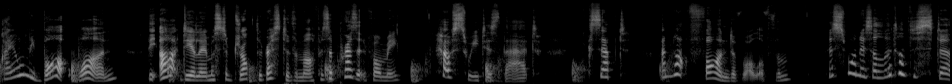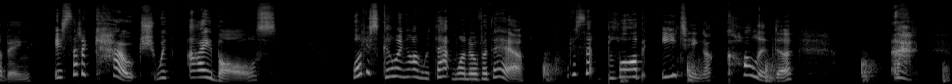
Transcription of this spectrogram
I only bought one. The art dealer must have dropped the rest of them off as a present for me. How sweet is that? Except I'm not fond of all of them. This one is a little disturbing. Is that a couch with eyeballs? What is going on with that one over there? What is that blob eating? A colander? Ugh,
